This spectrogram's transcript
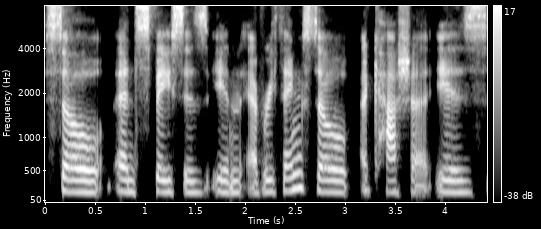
So, and space is in everything. So, Akasha is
